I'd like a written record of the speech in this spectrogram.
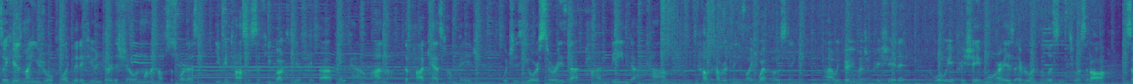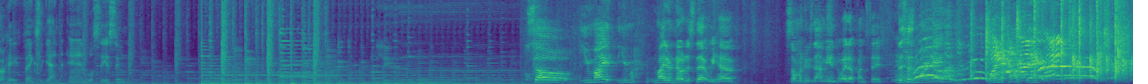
So here's my usual plug that if you enjoy the show and want to help support us, you can toss us a few bucks via pay, uh, PayPal on the podcast homepage, which is yourstories.podbean.com, to help cover things like web hosting. Uh, we'd very much appreciate it. But What we appreciate more is everyone who listens to us at all. So hey, thanks again, and we'll see you soon. So you might you might have noticed that we have someone who's not me and Dwight up on stage. This is Marnie, Marnie Thompson.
